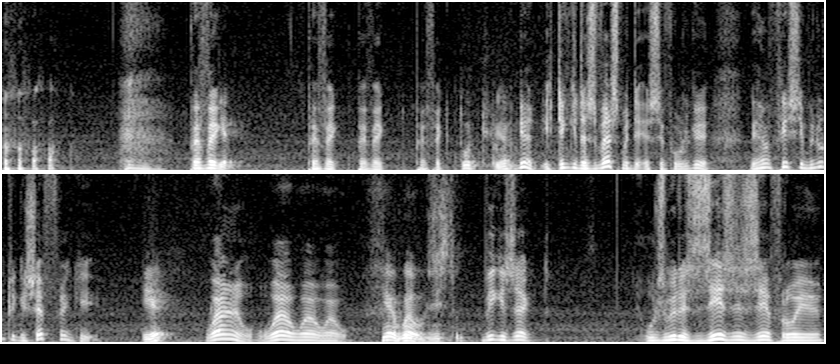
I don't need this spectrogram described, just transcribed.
Perfekt. Ja. Perfekt, perfekt, perfekt. Gut, ja. Ja, ich denke, das war's mit der ersten Folge. Wir haben 40 Minuten geschafft, Frankie. Ja, Wow, wow, wow, wow. Ja wow, siehst du. Wie gesagt, uns würde es sehr, sehr, sehr freuen,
